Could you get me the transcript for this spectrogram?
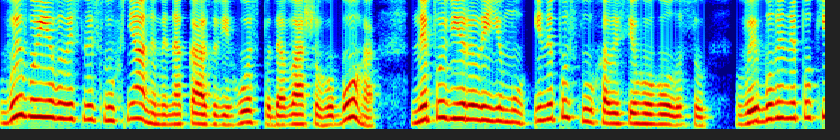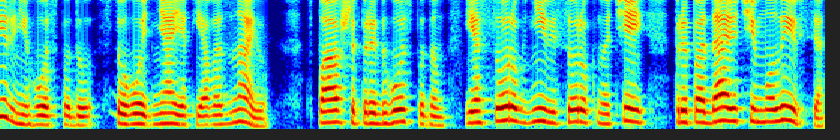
ви виявились неслухняними наказові Господа вашого Бога, не повірили йому і не послухались його голосу. Ви були непокірні Господу з того дня, як я вас знаю. Впавши перед Господом, я сорок днів і сорок ночей, припадаючи, молився,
